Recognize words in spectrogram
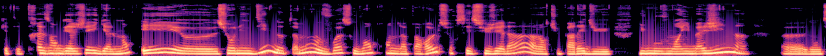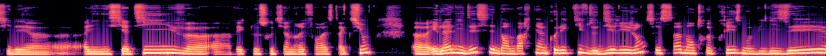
qui était très engagé également. Et euh, sur LinkedIn, notamment, on le voit souvent prendre la parole sur ces sujets-là. Alors, tu parlais du, mouvement Imagine, euh, dont il est euh, à l'initiative, avec le soutien de Reforest Action. et là, l'idée, c'est d'embarquer un collectif de dirigeants, c'est ça, d'entreprises mobilisées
